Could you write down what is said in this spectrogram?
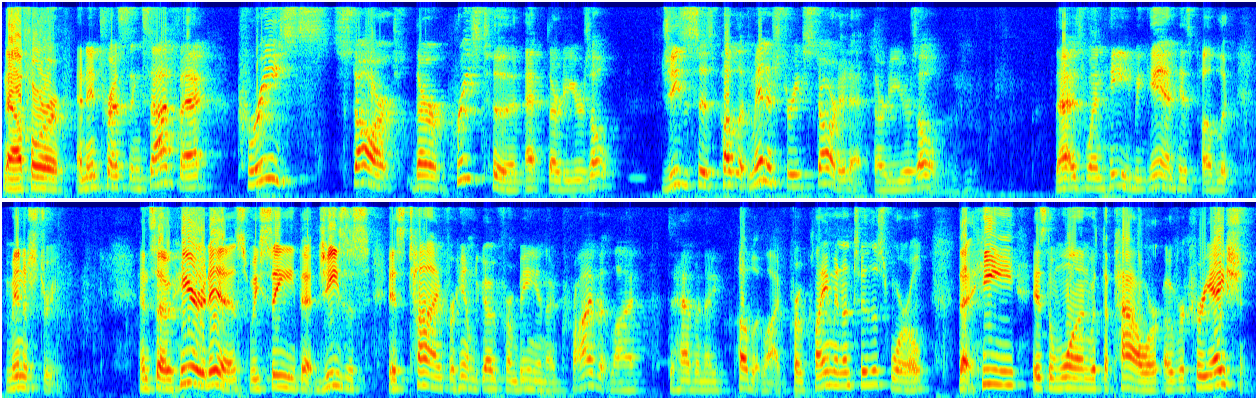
Now, for an interesting side fact, priests start their priesthood at 30 years old. Jesus' public ministry started at 30 years old. Mm-hmm. That is when he began his public ministry. And so here it is. We see that Jesus is time for him to go from being a private life to having a public life, proclaiming unto this world that he is the one with the power over creation.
